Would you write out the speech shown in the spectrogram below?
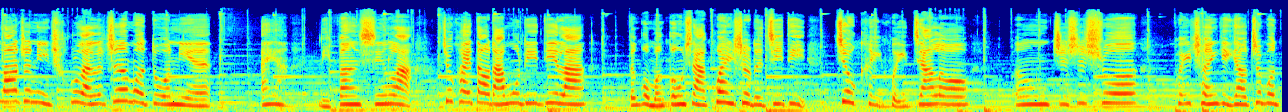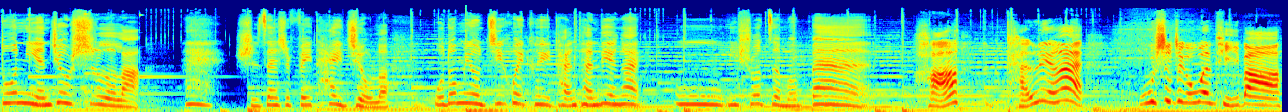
拉着你出来了这么多年。哎呀，你放心啦，就快到达目的地啦。等我们攻下怪兽的基地，就可以回家了哦。嗯，只是说回程也要这么多年就是了啦。哎，实在是飞太久了，我都没有机会可以谈谈恋爱。嗯，你说怎么办？哈，谈恋爱？不是这个问题吧？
